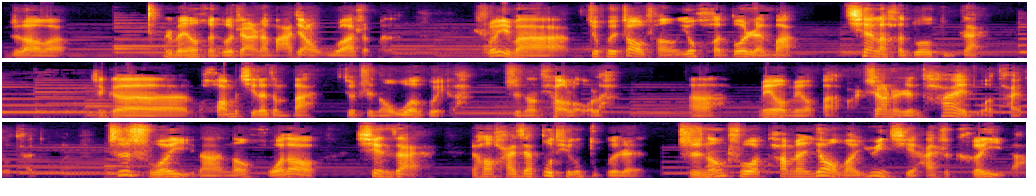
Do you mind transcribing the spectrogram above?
你知道吗？日本有很多这样的麻将屋啊什么的，所以吧，就会造成有很多人吧欠了很多赌债，这个还不起了怎么办？就只能卧轨了，只能跳楼了，啊，没有没有办法，这样的人太多太多太多了。之所以呢能活到现在，然后还在不停赌的人，只能说他们要么运气还是可以的，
